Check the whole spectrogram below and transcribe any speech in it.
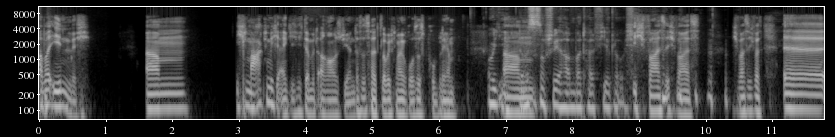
aber ähnlich. Ähm, ich mag mich eigentlich nicht damit arrangieren. Das ist halt, glaube ich, mein großes Problem. Oh je, Ähm, wirst du es noch schwer haben bei Teil 4, glaube ich. Ich weiß, ich weiß. Ich weiß, ich weiß. Äh,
